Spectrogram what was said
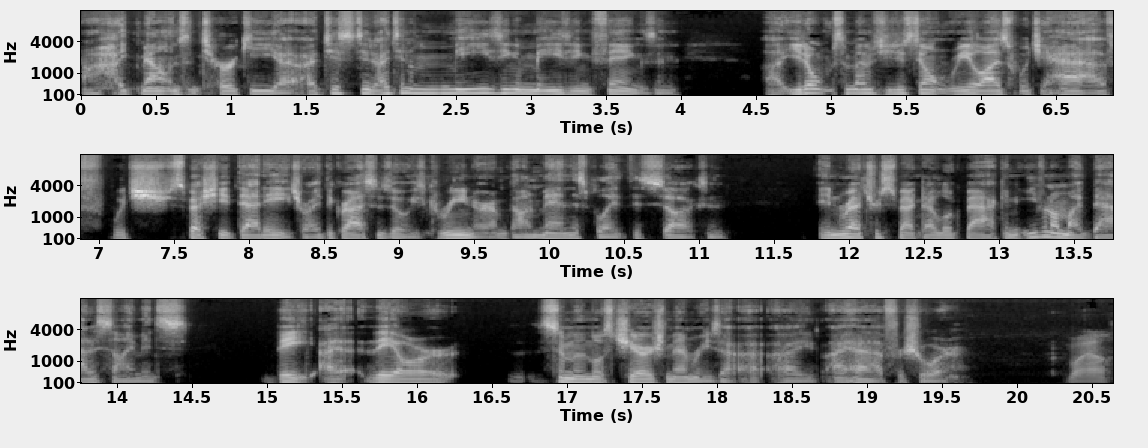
I hiked mountains in Turkey. I, I, just did, I did amazing, amazing things. And uh, you don't, sometimes you just don't realize what you have, which especially at that age, right? The grass is always greener. I'm going, man, this place, this sucks. And in retrospect, I look back and even on my bad assignments, they, I, they are some of the most cherished memories I, I, I have for sure. Wow.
